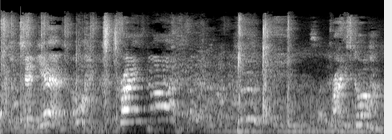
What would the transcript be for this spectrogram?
She said, yes. Oh, praise God. Praise God.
